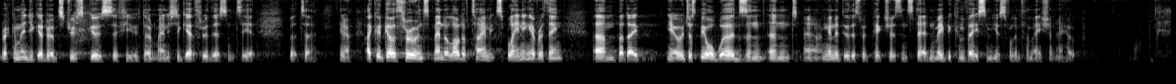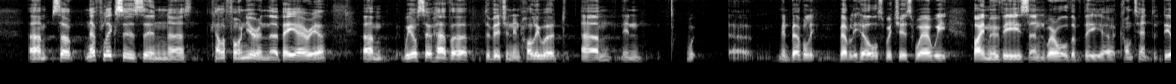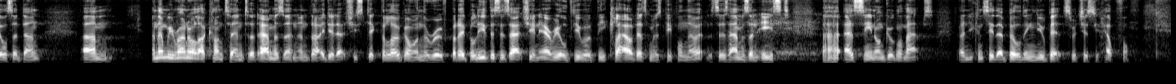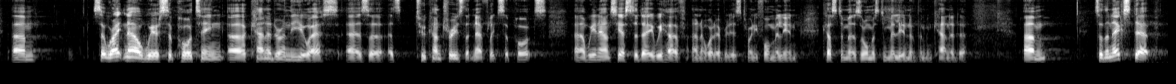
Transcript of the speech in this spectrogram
recommend you go to Abstruse Goose if you don't manage to get through this and see it. But uh, you know, I could go through and spend a lot of time explaining everything, um, but I, you know, it would just be all words, and, and uh, I'm going to do this with pictures instead, and maybe convey some useful information. I hope. Um, so Netflix is in uh, California in the Bay Area. Um, we also have a division in Hollywood, um, in uh, in Beverly, Beverly Hills, which is where we buy movies and where all of the uh, content deals are done. Um, and then we run all our content at Amazon, and I did actually stick the logo on the roof, but I believe this is actually an aerial view of the cloud, as most people know it. This is Amazon East, uh, as seen on Google Maps. And you can see they're building new bits, which is helpful. Um, so right now we're supporting uh, Canada and the US as, as, two countries that Netflix supports. Uh, we announced yesterday we have, I don't know, whatever it is, 24 million customers, almost a million of them in Canada. Um, so the next step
